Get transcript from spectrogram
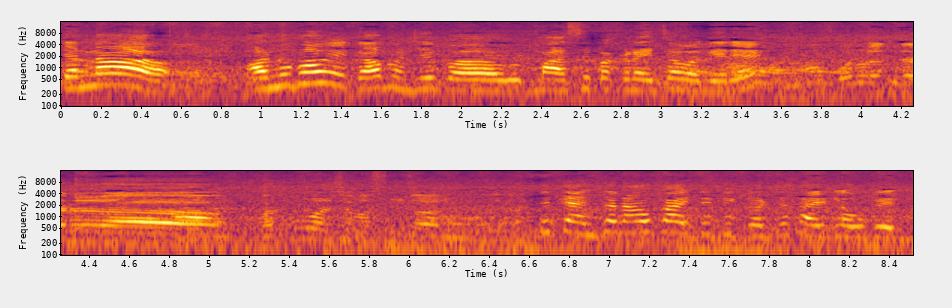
त्यांना अनुभव आहे का? म्हणजे मासे पकडायचा वगैरे? तो त्यांचं नाव काय? ते तिकडच्या साईडला उभे आहेत?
